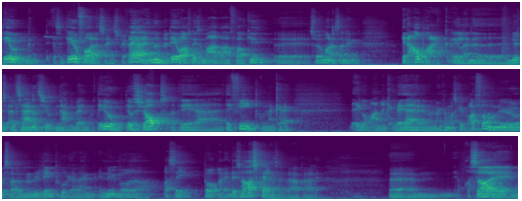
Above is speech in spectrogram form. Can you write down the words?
Det er, jo, men, altså, det er jo for at lade sig inspirere af andet, men det er jo også lige så meget bare for at give øh, svømmerne sådan en, et afbræk, og et eller andet nyt alternativ en gang imellem. Det er jo, det er jo sjovt, og det er, det er fint, og man kan, jeg ved ikke, hvor meget man kan lære af det, men man kan måske godt få nogle nye øvelser, eller nogle nyt input, eller en, en ny måde at, at se på, hvordan det så også skal lade sig gøre at gøre det. Øhm, og så, øh,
